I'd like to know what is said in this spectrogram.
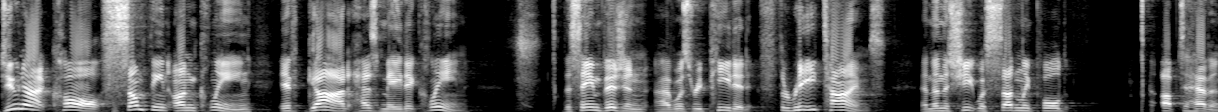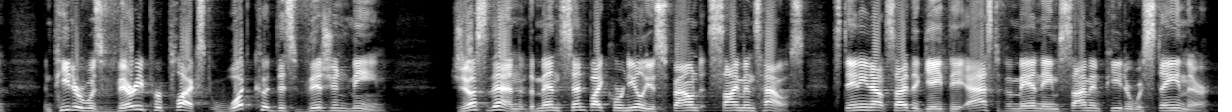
Do not call something unclean if God has made it clean. The same vision uh, was repeated three times, and then the sheet was suddenly pulled up to heaven. And Peter was very perplexed. What could this vision mean? Just then, the men sent by Cornelius found Simon's house. Standing outside the gate, they asked if a man named Simon Peter was staying there.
